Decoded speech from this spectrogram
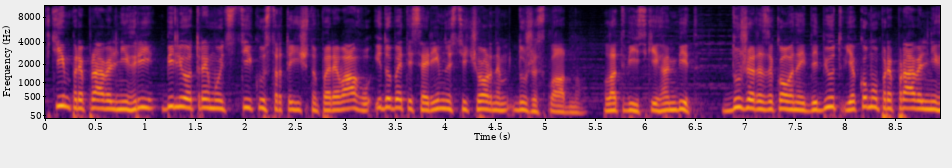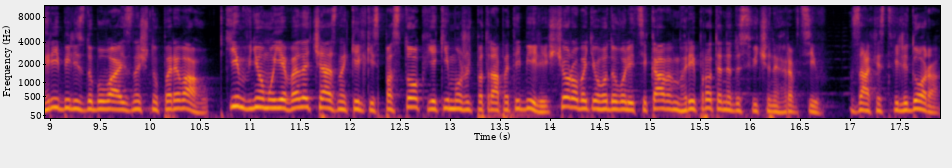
Втім, при правильній грі білі отримують стійку стратегічну перевагу і добитися рівності чорним дуже складно. Латвійський гамбіт. Дуже ризикований дебют, в якому при правильній грі білі здобувають значну перевагу. Втім, в ньому є величезна кількість пасток, в які можуть потрапити білі, що робить його доволі цікавим в грі проти недосвідчених гравців. Захист Філідора.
